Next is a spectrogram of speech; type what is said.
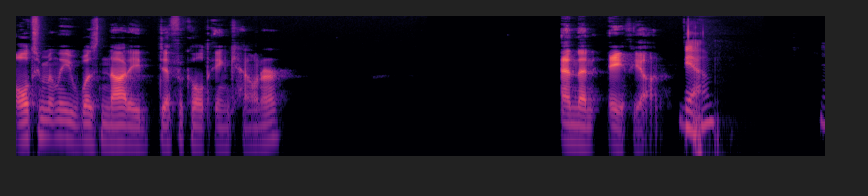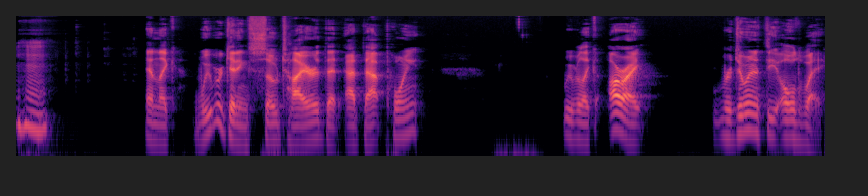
ultimately was not a difficult encounter and then atheon Yeah. Mm-hmm. and like we were getting so tired that at that point we were like all right we're doing it the old way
